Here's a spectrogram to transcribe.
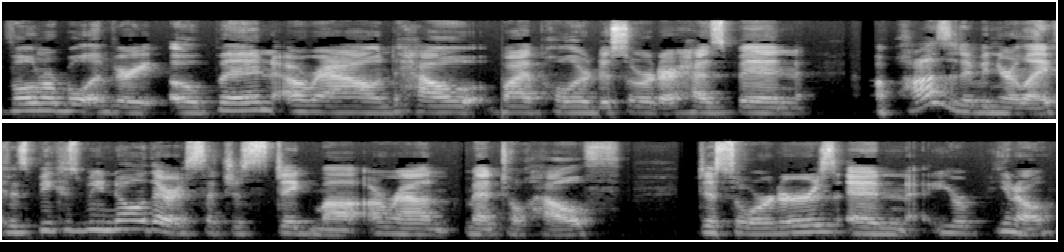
vulnerable and very open around how bipolar disorder has been a positive in your life is because we know there is such a stigma around mental health disorders and you're, you know,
